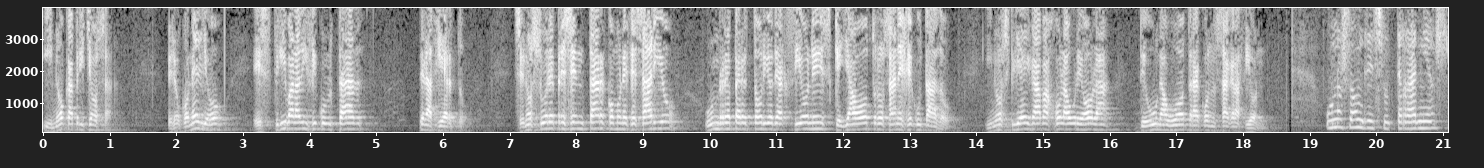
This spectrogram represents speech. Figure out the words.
y no caprichosa. Pero con ello estriba la dificultad del acierto. Se nos suele presentar como necesario un repertorio de acciones que ya otros han ejecutado y nos llega bajo la aureola de una u otra consagración. Unos hombres subterráneos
